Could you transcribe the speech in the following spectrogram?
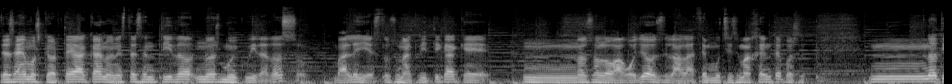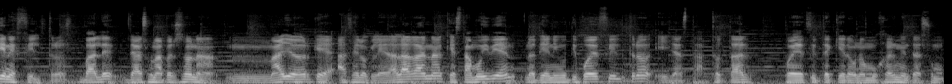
Ya sabemos que Ortega Cano en este sentido no es muy cuidadoso, ¿vale? Y esto es una crítica que mm, no solo hago yo, la hace muchísima gente, pues no tiene filtros, ¿vale? Ya es una persona mm, mayor que hace lo que le da la gana, que está muy bien, no tiene ningún tipo de filtro y ya está. Total, puede decir te quiero a una mujer mientras su,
